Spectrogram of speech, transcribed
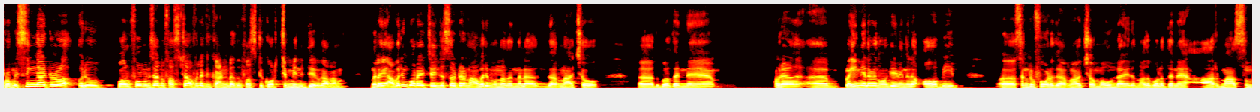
പ്രൊമിസിംഗ് ആയിട്ടുള്ള ഒരു പെർഫോമൻസ് ആണ് ഫസ്റ്റ് ഹാഫിലൊക്കെ കണ്ടത്. ഫസ്റ്റ് കുറച്ച് മിനിറ്റ് കാരണം ഇന്നലെ അവരും കുറേ ചേഞ്ചസ് ആയിട്ടാണ് അവരും വന്നത്. ഇന്നലെ ഗർണാച്ചോ അതുപോലെ തന്നെ അവരെ പ്ലെയിൻ നിലവെ നോക്കിയാണെങ്കിൽ ഓബിയും സെൻട്രൽ ഫോർഡ് ഗർണാച്ചോ മൗണ്ട് ആയിരുന്നു. അതുപോലെ തന്നെ ആർമാസും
